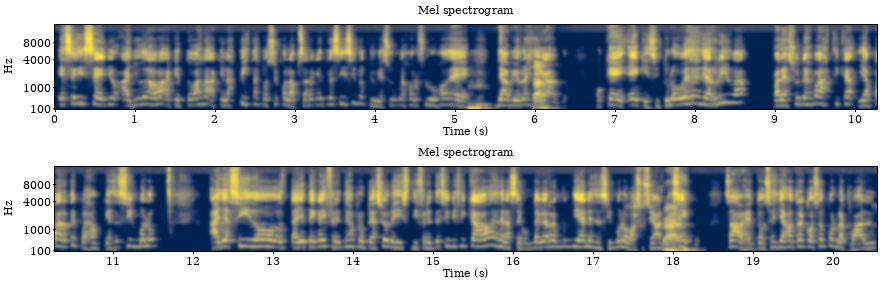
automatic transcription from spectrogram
ese diseño ayudaba a que, todas a que las pistas no se colapsaran entre sí, sino que hubiese un mejor flujo de, de aviones llegando. Ok, X, si tú lo ves desde arriba, parece una esvástica, y aparte, pues aunque ese símbolo haya sido, haya, tenga diferentes apropiaciones y diferentes significados, desde la Segunda Guerra Mundial ese símbolo va asociado al nazismo, ¿sabes? Entonces ya es otra cosa por la cual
